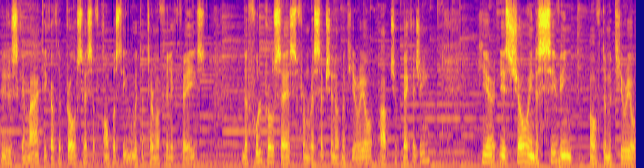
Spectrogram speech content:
This is a schematic of the process of composting with the thermophilic phase. The full process from reception of material up to packaging. Here is showing the sieving of the material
